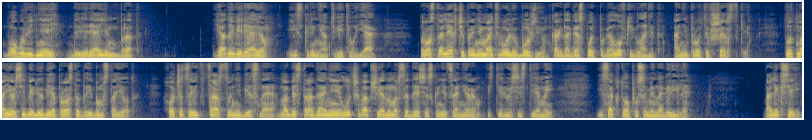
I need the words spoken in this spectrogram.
Богу видней, доверяй ему, брат. Я доверяю, искренне ответил я. Просто легче принимать волю Божью, когда Господь по головке гладит, а не против шерстки. Тут мое себелюбие просто дыбом встает. Хочется ведь в Царство Небесное, но без страданий лучше вообще на Мерседесе с кондиционером и стереосистемой и с октопусами на гриле. Алексей,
